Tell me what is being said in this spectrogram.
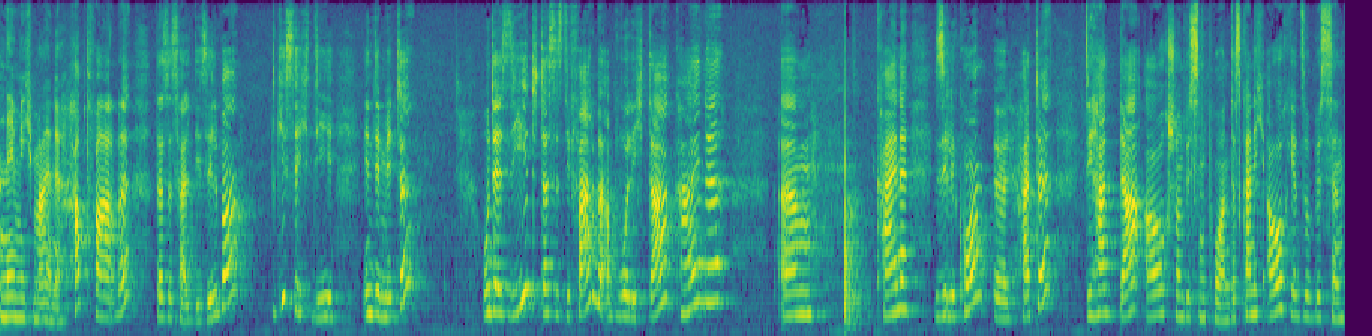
nehme ich meine Hauptfarbe, das ist halt die Silber, gieße ich die in die Mitte und er sieht, das ist die Farbe, obwohl ich da keine, ähm, keine Silikonöl hatte, die hat da auch schon ein bisschen Poren. Das kann ich auch jetzt so ein bisschen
